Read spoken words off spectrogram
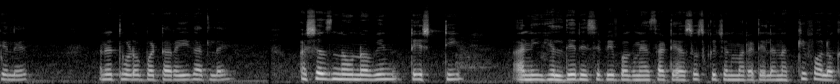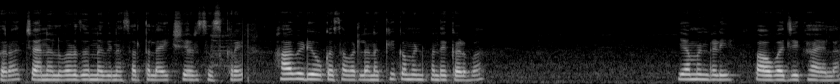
केले आहेत आणि थोडं बटरही घातलं आहे अशाच नवनवीन टेस्टी आणि हेल्दी रेसिपी बघण्यासाठी असोच किचन मराठीला नक्की फॉलो करा. चॅनलवर जर नवीन असाल तर लाईक शेअर सबस्क्राईब हा व्हिडिओ कसा वाटला नक्की कमेंटमध्ये कळवा. या मंडळी पावभाजी खायला.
